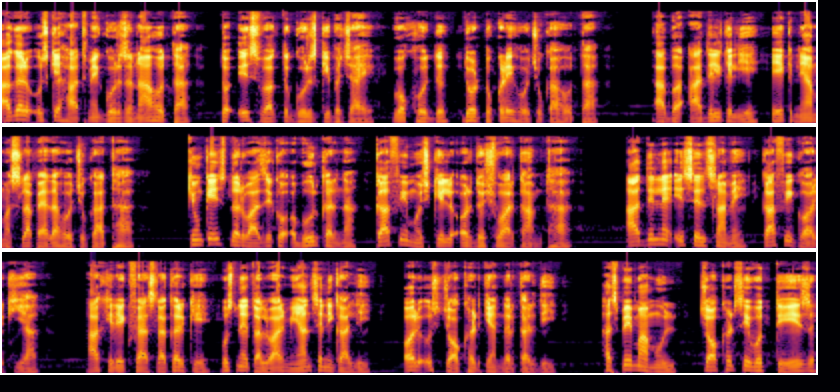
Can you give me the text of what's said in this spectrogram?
अगर उसके हाथ में गुर्ज ना होता तो इस वक्त गुर्ज की बजाय वो खुद दो टुकड़े हो चुका होता। अब आदिल के लिए एक नया मसला पैदा हो चुका था। क्योंकि इस दरवाजे को अबूर करना काफ़ी मुश्किल और दुशवार काम था। आदिल ने इस सिलसिला में काफ़ी गौर किया। आखिर एक फैसला करके उसने तलवार मियान से निकाली और उस चौखट के अंदर कर दी। हसबे मामूल चौखट से वो तेज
